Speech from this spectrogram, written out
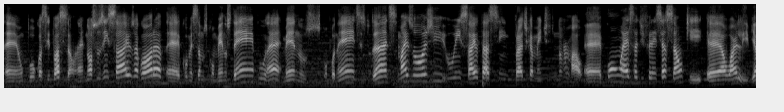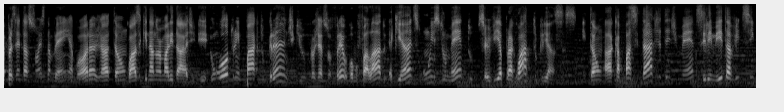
é, um pouco a situação, né? Nossos ensaios agora é, começamos com menos tempo, né? Menos componentes, estudantes, mas hoje o ensaio está assim praticamente normal, é, com essa diferenciação que é ao ar livre. E apresentações também agora já estão quase que na normalidade. E um outro impacto grande que o projeto sofreu, como falado, é que antes um instrumento servia para quatro crianças. Então a capacidade de atendimento se limita a 25%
